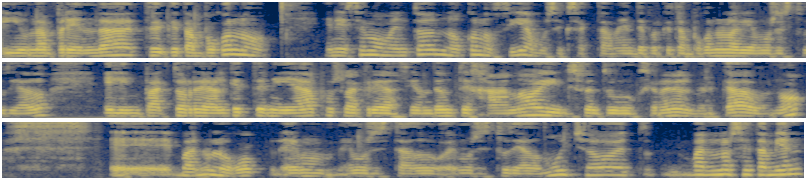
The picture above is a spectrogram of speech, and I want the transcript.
y una prenda que, tampoco no, en ese momento no conocíamos exactamente, porque tampoco no lo habíamos estudiado, el impacto real que tenía pues la creación de un tejano y su introducción en el mercado, ¿no? Eh, bueno, luego hemos estado, hemos estudiado mucho. Bueno, no sé, también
